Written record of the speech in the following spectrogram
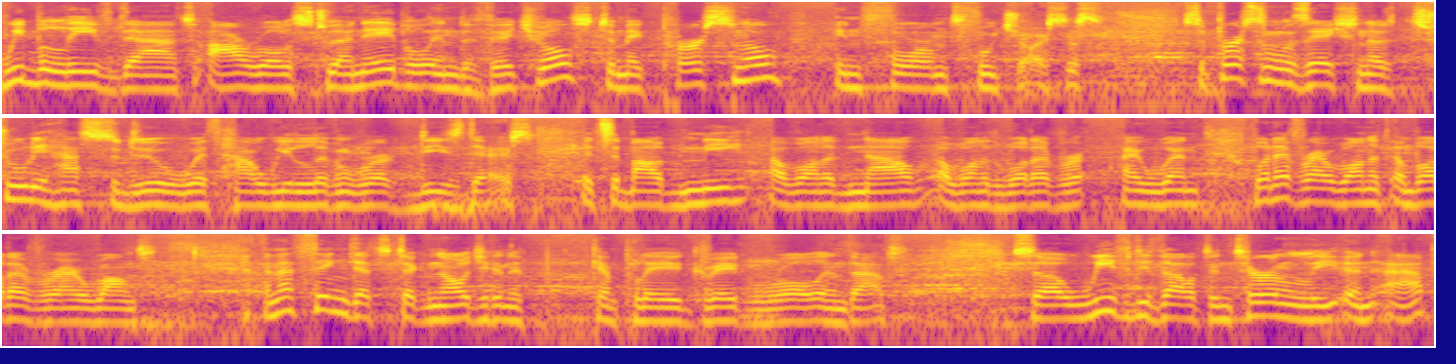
we believe that our role is to enable individuals to make personal, informed food choices. So personalization that truly has to do with how we live and work these days. It's about me, I want it now, I want it whatever I want, whenever I want it and whatever I want. And I think that technology can, can play a great role in that. So we've developed internally an app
